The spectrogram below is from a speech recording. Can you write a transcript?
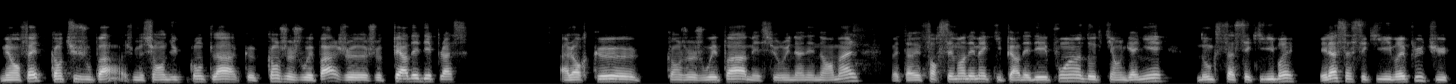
Mais en fait, quand tu joues pas, je me suis rendu compte là que quand je jouais pas, je, je perdais des places. Alors que quand je jouais pas, mais sur une année normale, bah, tu avais forcément des mecs qui perdaient des points, d'autres qui en gagnaient. Donc, ça s'équilibrait. Et là, ça s'équilibrait plus. Tu,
